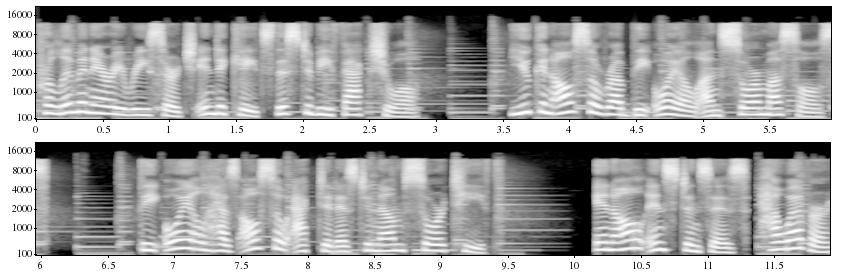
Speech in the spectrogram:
Preliminary research indicates this to be factual. You can also rub the oil on sore muscles. The oil has also acted as to numb sore teeth. In all instances, however,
